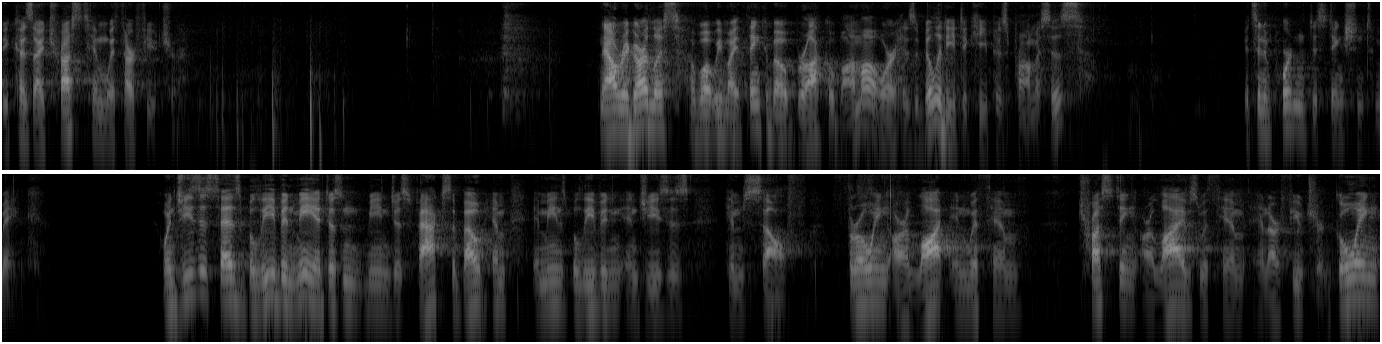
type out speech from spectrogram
because I trust him with our future. Now, regardless of what we might think about Barack Obama or his ability to keep his promises, it's an important distinction to make. When Jesus says, believe in me, it doesn't mean just facts about him, it means believing in Jesus himself, throwing our lot in with him, trusting our lives with him and our future, going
